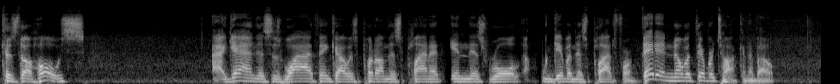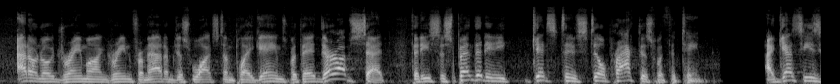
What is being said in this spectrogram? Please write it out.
because the hosts again, this is why I think I was put on this planet in this role, given this platform. They didn't know what they were talking about. I don't know Draymond Green from Adam, just watched him play games, but they, they're upset that he's suspended and he gets to still practice with the team. I guess he's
